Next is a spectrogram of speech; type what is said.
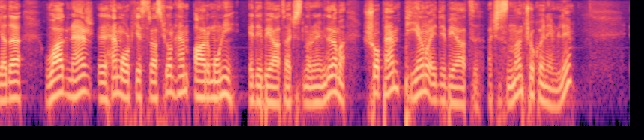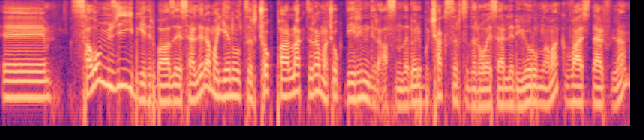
Ya da Wagner e, hem orkestrasyon hem armoni edebiyatı açısından önemlidir ama Chopin piyano edebiyatı açısından çok önemli. Ee, salon müziği gibi gelir bazı eserleri ama yanıltır. Çok parlaktır ama çok derindir aslında. Böyle bıçak sırtıdır o eserleri yorumlamak, valsler filan.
